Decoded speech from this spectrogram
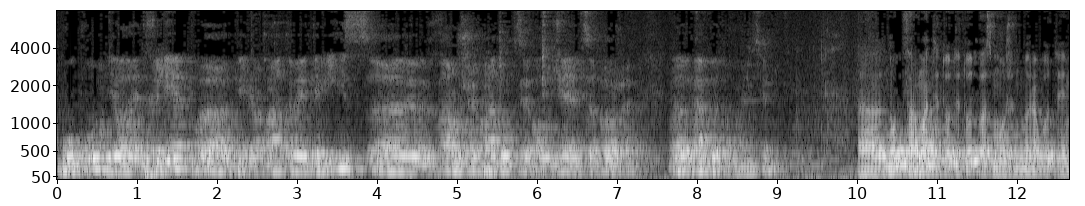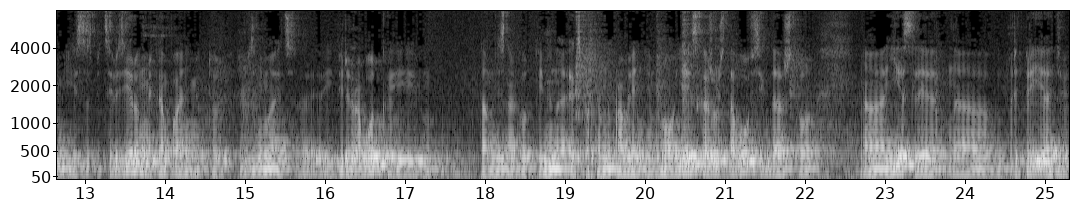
муку, делает хлеб, э, перерабатывает рис, э, хорошая продукция получается тоже. Э, Как вы думаете? А, Ну, формат и тот, и тот возможен. Мы работаем и со специализированными компаниями, кто занимается и переработкой, и там, не знаю, вот именно экспортным направлением. Но я исхожу из того всегда, что а, если а, предприятию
